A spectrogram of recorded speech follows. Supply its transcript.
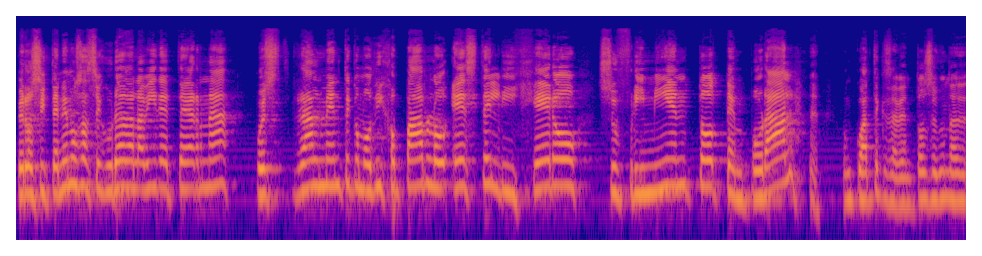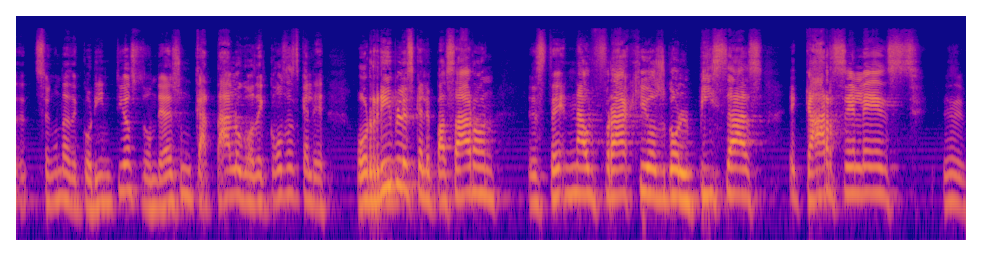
pero si tenemos asegurada la vida eterna, pues realmente, como dijo Pablo, este ligero sufrimiento temporal, un cuate que se aventó segunda, segunda de Corintios, donde es un catálogo de cosas que le, horribles que le pasaron, este, naufragios, golpizas, eh, cárceles. Eh,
